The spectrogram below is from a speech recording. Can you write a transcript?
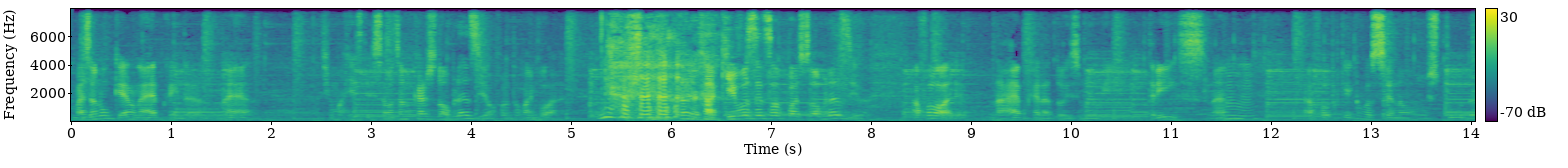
Mas eu não quero, na época ainda, né? Tinha uma restrição, mas eu não quero estudar o Brasil. Ela falou, então vai embora. Aqui você só pode estudar o Brasil. Ela falou, olha, na época era 2003, né? Uhum. Ela falou, por que, que você não estuda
